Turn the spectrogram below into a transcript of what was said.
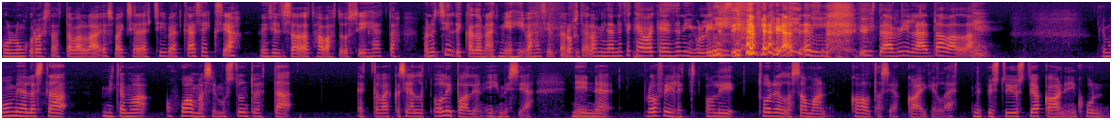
hullunkuroista, että tavallaan jos vaikka siellä etsii pelkkää seksiä, niin silti saatat havahtua siihen, että mä nyt silti katson näitä miehiä vähän sillä perusteella, mitä ne tekee, vaikka ei se niin kuin liity niin. siihen periaatteessa niin. yhtään millään tavalla. Ja mun mielestä, mitä mä huomasin, musta tuntui, että, että vaikka siellä oli paljon ihmisiä, niin ne profiilit oli todella samankaltaisia kaikilla. Et ne pystyi just jakamaan niin kuin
